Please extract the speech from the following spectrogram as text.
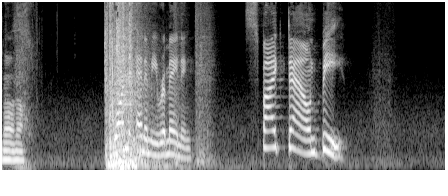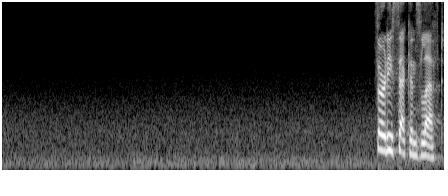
eu plantar. Não, não. One enemy remaining. Spike down B. Thirty seconds left.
